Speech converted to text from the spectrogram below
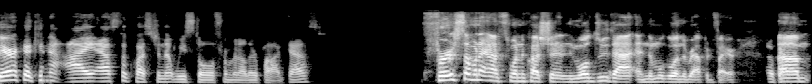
Bearica, can I ask the question that we stole from another podcast? first, I want to ask one question, and then we'll do that, and then we'll go into rapid fire. Okay. Um,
